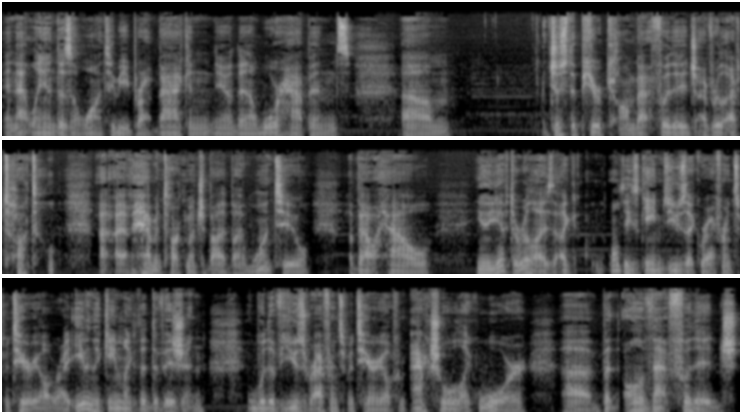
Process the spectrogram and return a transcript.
and that land doesn't want to be brought back, and you know, then a war happens. Um, just the pure combat footage. I've really, I've talked, I, I haven't talked much about it, but I want to about how you know, you have to realize that like all these games use like reference material, right? Even the game like The Division would have used reference material from actual like war, uh, but all of that footage.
